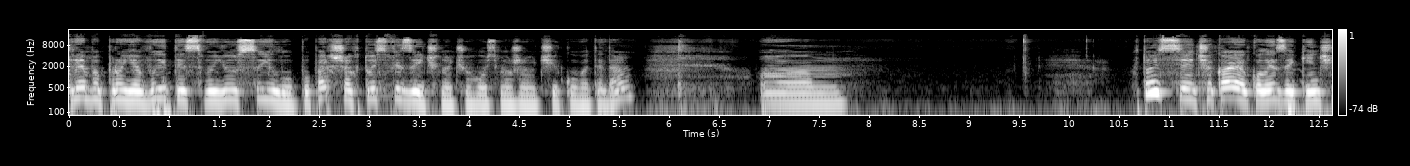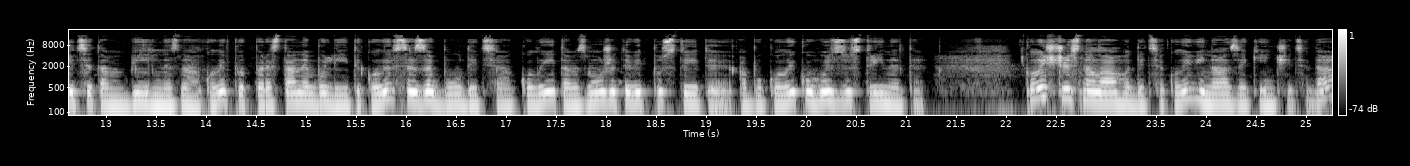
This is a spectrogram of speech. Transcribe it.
треба проявити свою силу. По-перше, хтось фізично чогось може очікувати, да? Ем, Хтось чекає, коли закінчиться там біль, не знаю, коли перестане боліти, коли все забудеться, коли там зможете відпустити, або коли когось зустрінете, коли щось налагодиться, коли війна закінчиться. Да?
